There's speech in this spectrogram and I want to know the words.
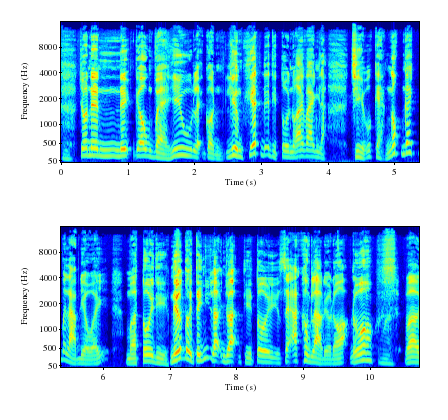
Ừ. cho nên định cái ông về hưu lại còn liêm khiết nữa thì tôi nói với anh là chỉ có kẻ ngốc nghếch mới làm điều ấy. Mà tôi thì nếu tôi tính lợi nhuận thì tôi sẽ không làm điều đó đúng không? Ừ. và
